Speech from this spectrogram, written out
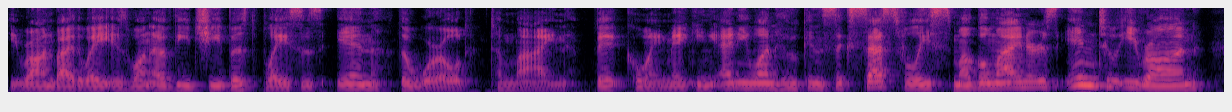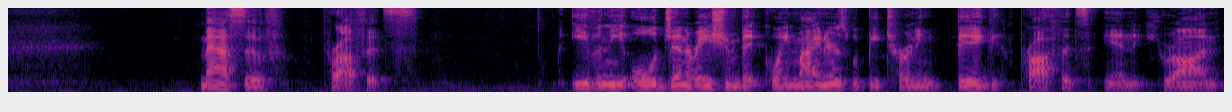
Iran, by the way, is one of the cheapest places in the world to mine Bitcoin, making anyone who can successfully smuggle miners into Iran massive profits. Even the old generation Bitcoin miners would be turning big profits in Iran.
